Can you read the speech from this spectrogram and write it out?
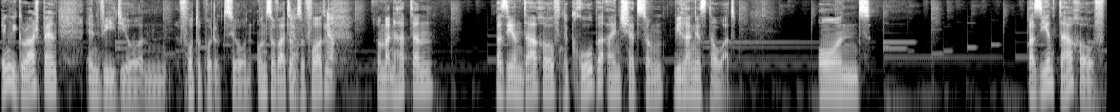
Irgendwie GarageBand, ein Video, eine Fotoproduktion und so weiter ja. und so fort. Ja. Und man hat dann basierend darauf eine grobe Einschätzung, wie lange es dauert. Und basierend darauf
